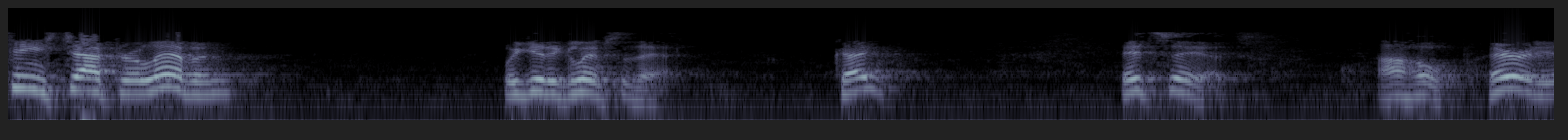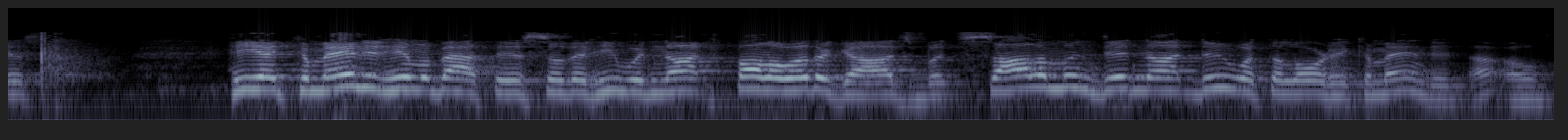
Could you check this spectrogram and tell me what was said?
Kings chapter 11, we get a glimpse of that. Okay? It says, I hope. There it is. He had commanded him about this so that he would not follow other gods, but Solomon did not do what the Lord had commanded. Uh oh.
